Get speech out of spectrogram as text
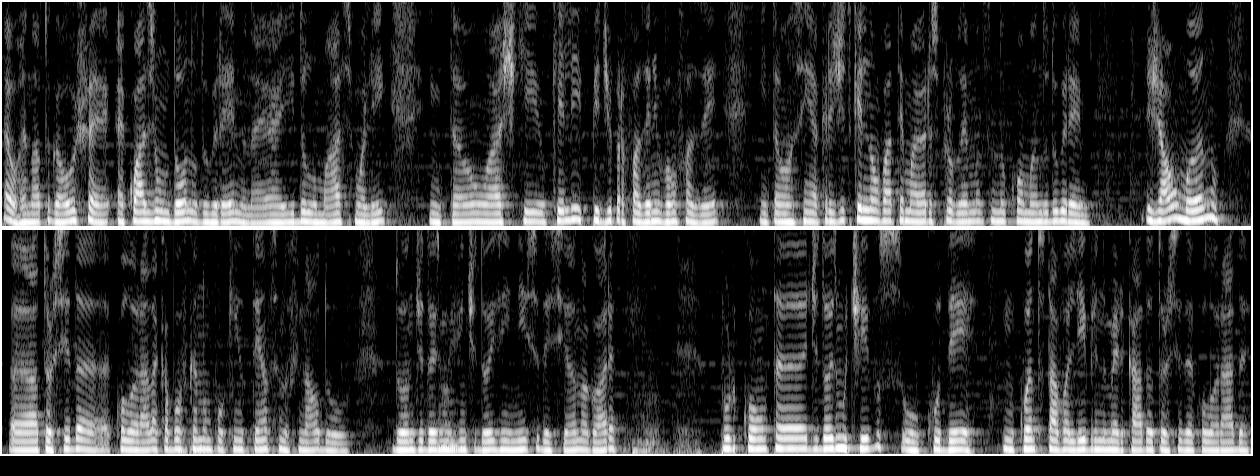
É, o Renato Gaúcho é, é, quase um dono do Grêmio, né? É ídolo máximo ali. Então, acho que o que ele pedir para fazerem, vão fazer. Então, assim, acredito que ele não vai ter maiores problemas no comando do Grêmio. Já o Mano, a torcida colorada acabou ficando um pouquinho tensa no final do, do ano de 2022 e início desse ano agora, por conta de dois motivos. O Kudê, enquanto estava livre no mercado, a torcida colorada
